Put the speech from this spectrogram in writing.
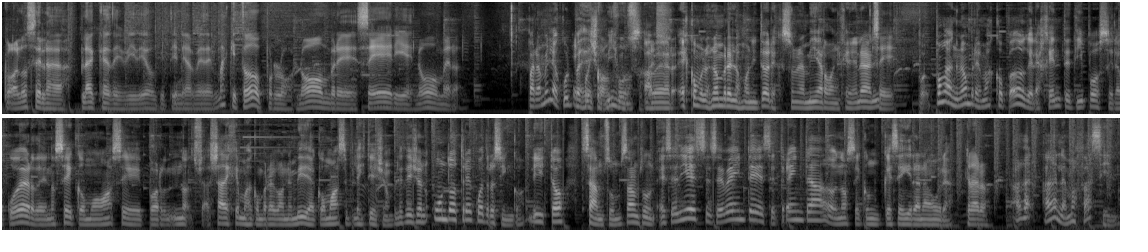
conoce las placas de video que tiene AMD. Más que todo por los nombres, series, números. Para mí la culpa es, de ellos mismos. A ver, es como los nombres de los monitores, que son una mierda en general. Sí. Pongan nombres más copados que la gente tipo se la acuerde. No sé, como hace por... No, ya, dejemos de comprar con Nvidia, como hace PlayStation. PlayStation 1, 2, 3, 4, 5. Listo. Samsung. Samsung S10, S20, S30. O no sé con qué seguirán ahora. Claro. háganla más fácil.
